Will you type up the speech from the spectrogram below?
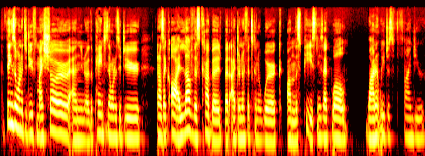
the things I wanted to do for my show and you know the paintings I wanted to do. And I was like, oh, I love this cupboard, but I don't know if it's going to work on this piece. And he's like, well, why don't we just find you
